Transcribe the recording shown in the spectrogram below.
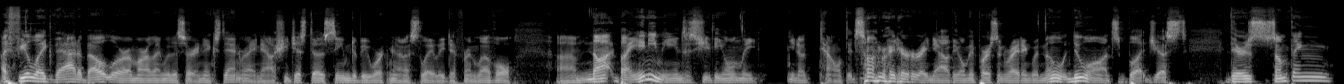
I feel like that about Laura Marling with a certain extent right now. She just does seem to be working on a slightly different level. Um, not by any means is she the only you know talented songwriter right now the only person writing with no nuance but just there's something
